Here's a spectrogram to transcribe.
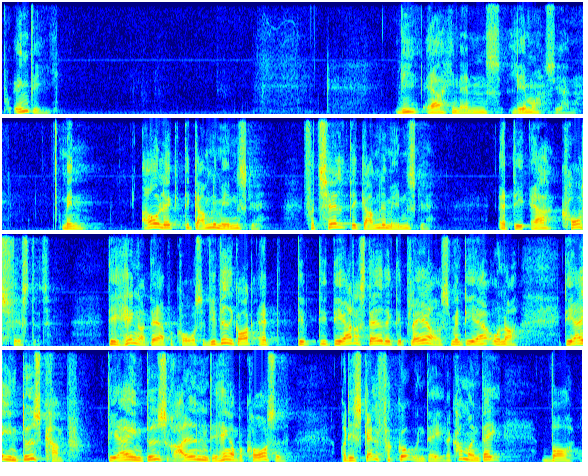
pointe i. Vi er hinandens lemmer, siger han. Men aflæg det gamle menneske. Fortæl det gamle menneske, at det er korsfæstet. Det hænger der på korset. Vi ved godt, at det, det, det er der stadigvæk, det plager os, men det er, under, det er i en dødskamp. Det er i en dødsrallen, det hænger på korset, og det skal forgå en dag. Der kommer en dag, hvor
